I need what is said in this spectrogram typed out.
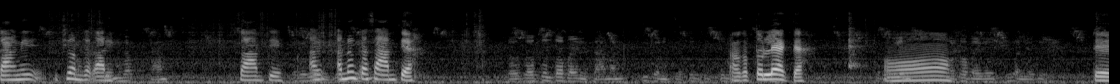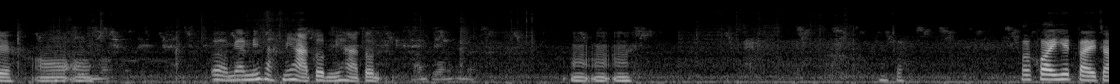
กลางนี่เชื่อมจากอันเต็มครับสามสามตีอันอันนั้นก็สามเตะเราเราต้นต่อไปสามอันที่กันเกิดต้นต้นเอากับต้นแรกเตะอ๋อ เราต่อไปเราที่กันเดียวที่เตะอ๋ออ๋อเออแม่นมีสะมีหาต้นมีหาต้น สามสองใช่ไหม อืมอืมอืมนี่จ้ะ ค่อยๆเฮ็ดไปจ้า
